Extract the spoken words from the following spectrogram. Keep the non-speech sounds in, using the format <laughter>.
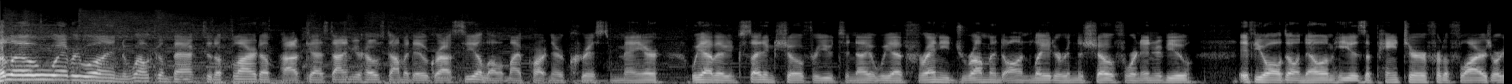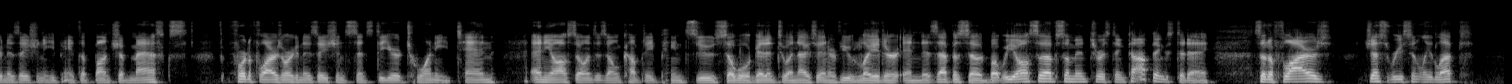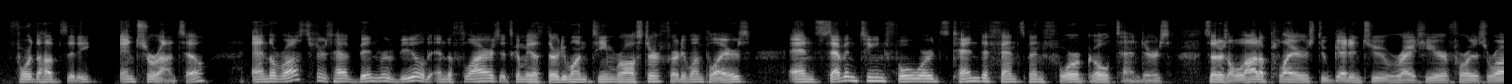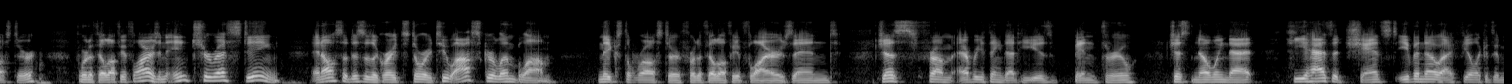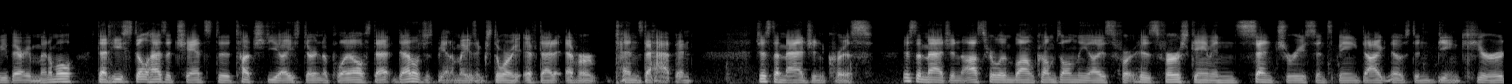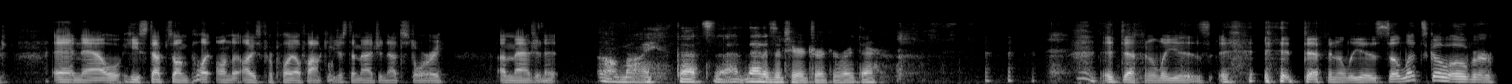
Hello, everyone. Welcome back to the Flyered Up Podcast. I'm your host, Amadeo Gracia, along with my partner, Chris Mayer. We have an exciting show for you tonight. We have Franny Drummond on later in the show for an interview. If you all don't know him, he is a painter for the Flyers organization. He paints a bunch of masks for the Flyers organization since the year 2010. And he also owns his own company, Paint Zoo. So we'll get into a nice interview later in this episode. But we also have some interesting toppings today. So the Flyers just recently left for the hub city in Toronto. And the rosters have been revealed. in the Flyers, it's going to be a 31 team roster, 31 players, and 17 forwards, 10 defensemen, 4 goaltenders. So there's a lot of players to get into right here for this roster for the Philadelphia Flyers. And interesting, and also this is a great story too. Oscar Lindblom makes the roster for the Philadelphia Flyers. And just from everything that he has been through, just knowing that he has a chance, even though I feel like it's gonna be very minimal, that he still has a chance to touch the ice during the playoffs. That that'll just be an amazing story if that ever tends to happen. Just imagine, Chris. Just imagine Oscar Lindblom comes on the ice for his first game in centuries since being diagnosed and being cured, and now he steps on play, on the ice for playoff hockey. Just imagine that story. Imagine it. Oh my, that's that. That is a tearjerker right there. <laughs> <laughs> It definitely is. <laughs> It, definitely is. So let's go over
